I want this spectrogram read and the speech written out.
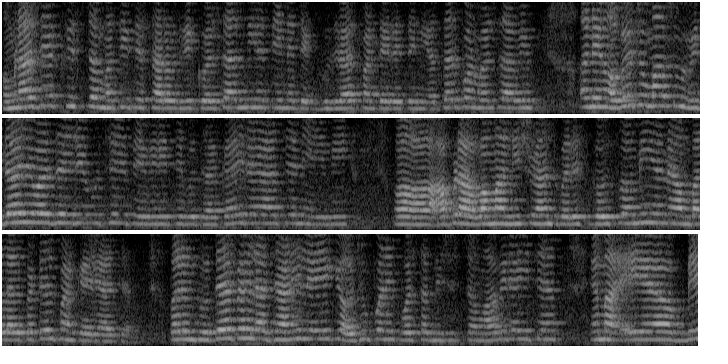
હમણાં જે એક સિસ્ટમ હતી, તે સાર્વત્રિક વરસાદની હતી અને તે ગુજરાત પણ તે તેની અસર પણ વરસાવી. અને હવે ચોમાસું વિદાય લેવા જઈ રહ્યું છે તેવી રીતે બધા કહી રહ્યા છે આપણા હવામાન નિષ્ણાંત પરેશ ગોસ્વામી અને અંબાલાલ પટેલ પણ કહી રહ્યા છે. પરંતુ તે પહેલાં જાણી લઈએ કે હજુ પણ એક વરસાદની સિસ્ટમ આવી રહી છે. એમાં એ બે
